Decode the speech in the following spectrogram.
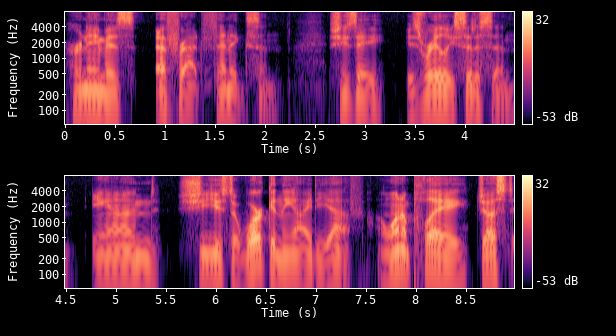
Her name is Efrat Fenigson. She's a Israeli citizen and she used to work in the IDF. I want to play just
